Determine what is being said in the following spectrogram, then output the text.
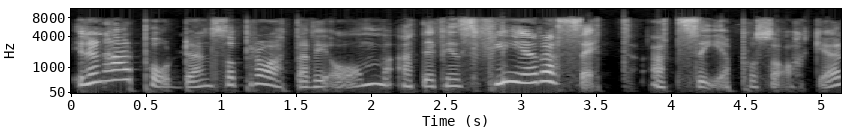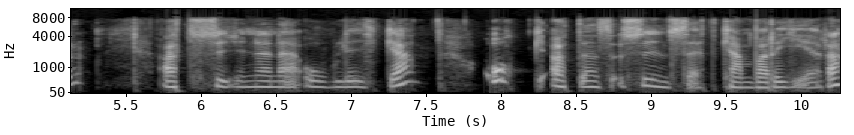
I den här podden så pratar vi om att det finns flera sätt att se på saker, att synen är olika och att ens synsätt kan variera.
